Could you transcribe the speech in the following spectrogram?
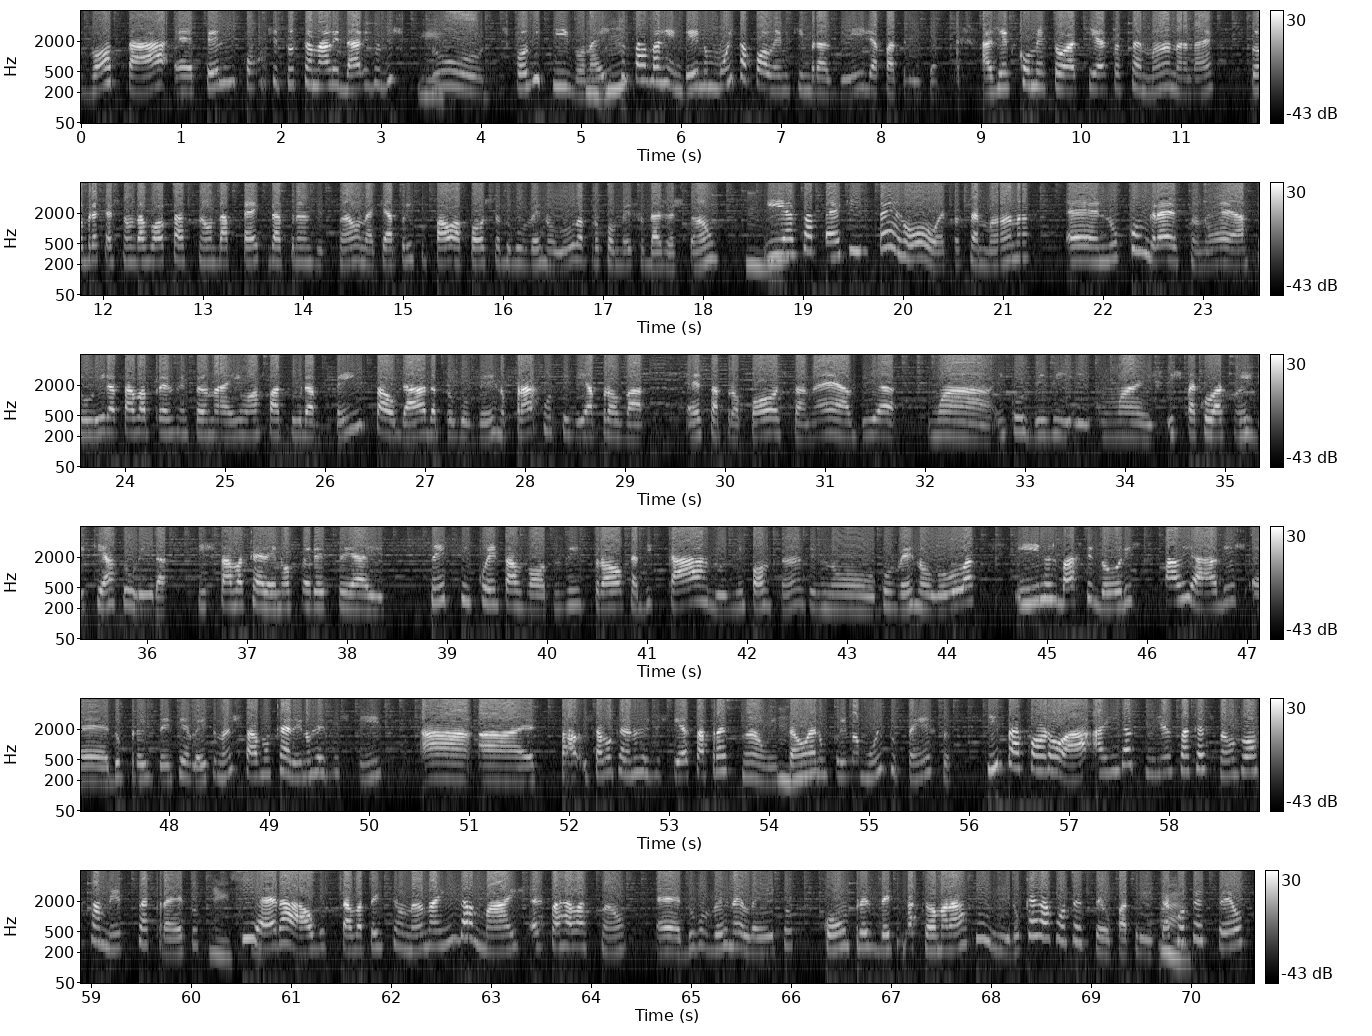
votar é, pela inconstitucionalidade do, do dispositivo, né? Uhum. Isso estava rendendo muita polêmica em Brasília, Patrícia. A gente comentou aqui essa semana, né? Sobre a questão da votação da PEC da transição, né, que é a principal aposta do governo Lula para o começo da gestão. Uhum. E essa PEC encerrou essa semana é, no Congresso, né? A Lira estava apresentando aí uma fatura bem salgada para o governo para conseguir aprovar essa proposta, né? Havia uma, inclusive, umas especulações de que a Lira estava querendo oferecer aí 150 votos em troca de cargos importantes no governo Lula e nos bastidores aliados é, do presidente eleito não estavam querendo resistir a, a, estavam querendo resistir a essa pressão. Então uhum. era um clima muito tenso. E para coroar, ainda tinha essa questão do orçamento secreto, Isso. que era algo que estava tensionando ainda mais essa relação é, do governo eleito com o presidente da Câmara, Arthur Lira. O que aconteceu, Patrícia? Ah. Aconteceu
